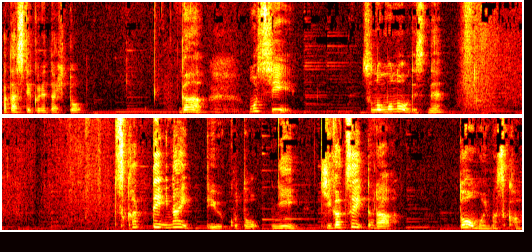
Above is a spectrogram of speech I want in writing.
渡してくれた人がもしそのものをですね使っていないっていうことに気がついたらどう思いますか？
